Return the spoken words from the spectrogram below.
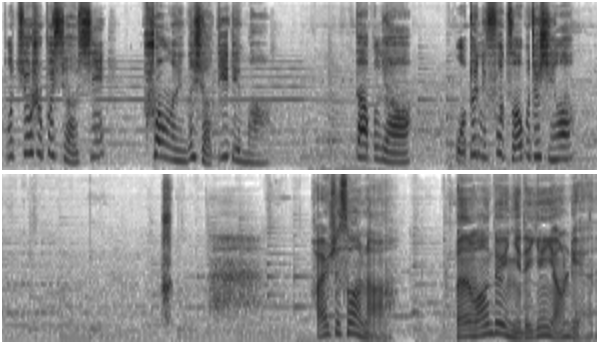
不就是不小心撞了你的小弟弟吗？大不了我对你负责不就行了？还是算了，本王对你的阴阳脸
